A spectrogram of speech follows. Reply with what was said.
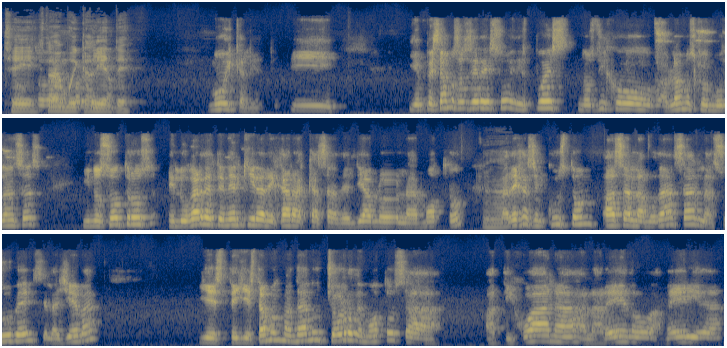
Sí, estaba muy caliente. Muy caliente. Y, y, empezamos a hacer eso y después nos dijo, hablamos con mudanzas y nosotros, en lugar de tener que ir a dejar a casa del diablo la moto, la dejas en custom, pasa la mudanza, la sube, se la lleva y, este, y estamos mandando un chorro de motos a, a Tijuana, a Laredo, a Mérida,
